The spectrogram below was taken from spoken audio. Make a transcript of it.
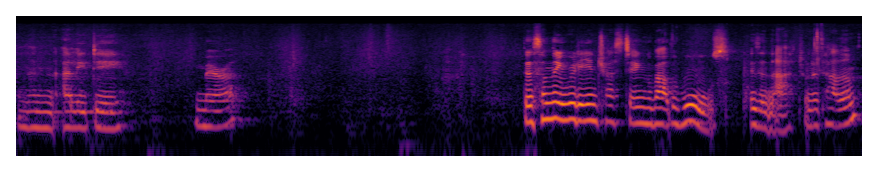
and then an LED mirror. There's something really interesting about the walls, isn't there? Do you want to tell them?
